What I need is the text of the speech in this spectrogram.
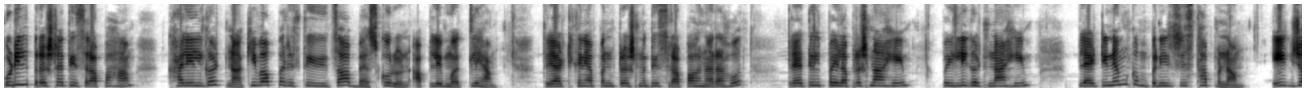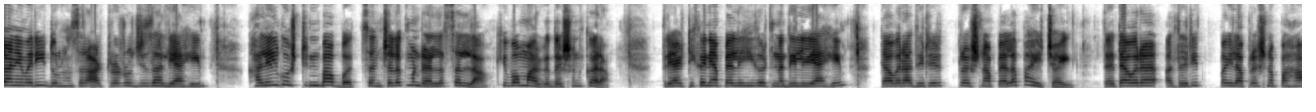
पुढील प्रश्न तिसरा पहा खालील घटना किंवा परिस्थितीचा अभ्यास करून आपले मत लिहा. तर या ठिकाणी आपण प्रश्न तिसरा पाहणार आहोत. तर यातील पहिला प्रश्न आहे पहिली घटना आहे प्लॅटिनम कंपनीची स्थापना एक जानेवारी दोन हजार अठरा रोजी झाली आहे. खालील गोष्टींबाबत संचालक मंडळाला सल्ला किंवा मार्गदर्शन करा. तर या ठिकाणी आपल्याला ही घटना दिलेली आहे. त्यावर आधारित प्रश्न आपल्याला पाहायचे आहेत. तर त्यावर आधारित पहिला प्रश्न पहा.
